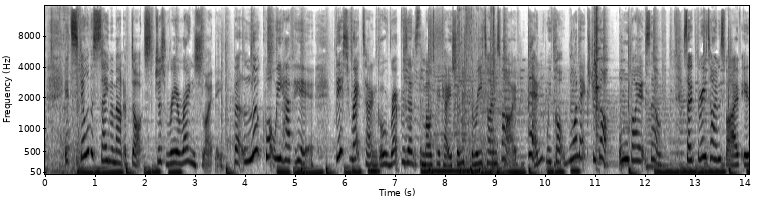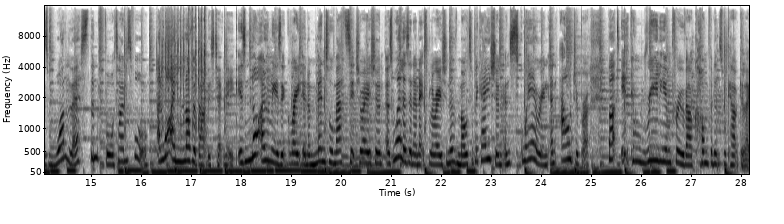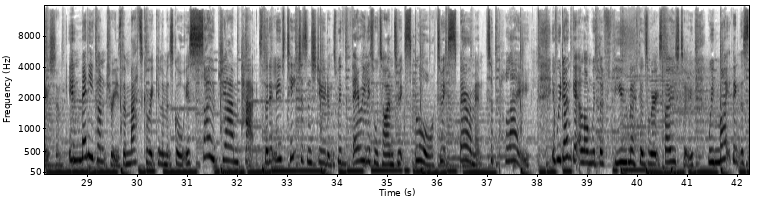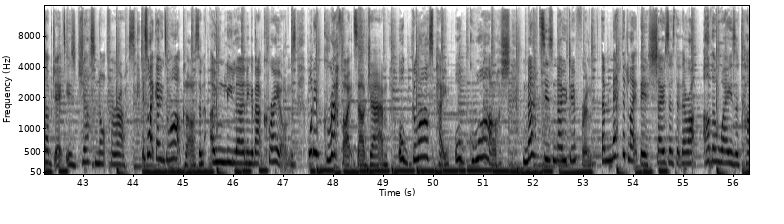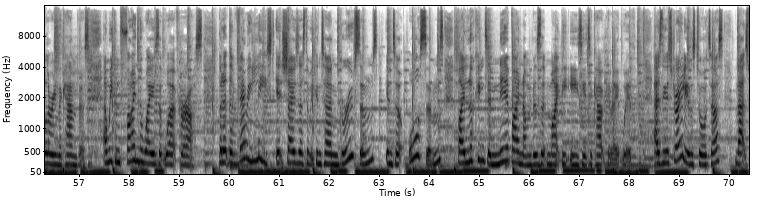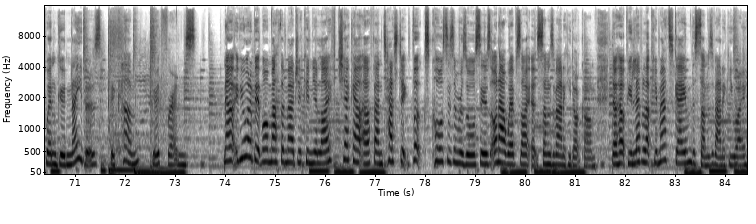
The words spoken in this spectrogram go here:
It's still the same amount of dots, just rearranged slightly. But look what we have here. This rectangle represents the multiplication 3 times 5. Then we've got one extra dot all by itself. So 3 times 5 is 1 less than 4 times 4. And what I love about this technique is not only is it great in a mental math situation as well as in an exploration of multiplication and squaring and algebra, but it can really improve our confidence with calculation. In many countries, the maths curriculum at school is so jam packed that it leaves teachers and students with very little time to explore, to experiment, to play. If we don't get along with the few methods we're exposed to, we might think the subject is just not for us. It's like going to art class and only learning about crayons. What if graphite's our jam? Or glass paint? Or gouache? Maths is no different. A method like this shows us that there are other ways of colouring the canvas, and we can find the ways that work for us. But at the very least, it shows us that we can turn gruesomes into awesomes by looking to nearby numbers that might be easier to calculate with. As the Australians taught us, that's when good neighbours become good friends. Now, if you want a bit more math and magic in your life, check out our fantastic books, courses, and resources on our website at sumsofanarchy.com. They'll help you level up your maths game the Sums of Anarchy way.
